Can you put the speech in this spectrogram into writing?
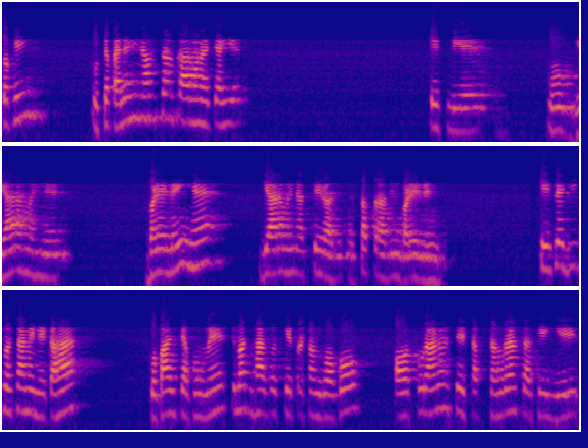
तो फिर उससे पहले ही नाम संस्कार होना चाहिए। इसलिए वो ग्यारह महीने बड़े नहीं है, ग्यारह महीना तेरह दिन सत्रह दिन बड़े नहीं है। इसलिए जी गोस्वामी ने कहा, गोपाल चपू में श्रीमद भागवत के प्रसंगों को और पुराणों से सब संग्रह करके ये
